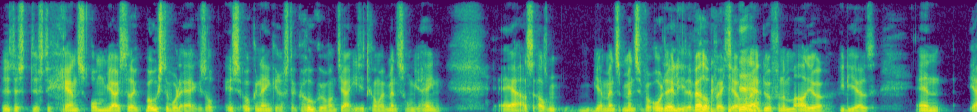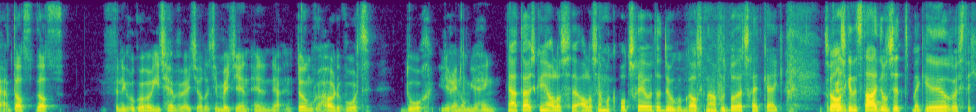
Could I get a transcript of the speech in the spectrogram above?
Dus, dus, dus de grens om juist erg boos te worden ergens op, is ook in één keer een stuk hoger. Want ja, je zit gewoon met mensen om je heen. En ja, als, als ja, mensen, mensen veroordelen je er wel op, weet je, van, Ja. hey, doe even normaal, joh, idioot. En ja, dat, dat vind ik ook wel weer iets hebben, weet je wel, dat je een beetje in, in, ja, in toom gehouden wordt door iedereen om je heen. Ja, thuis kun je alles, eh, alles helemaal kapot schreeuwen. Dat doe ik ook als ik naar een voetbalwedstrijd kijk. Terwijl als ik in het stadion zit, ben ik heel rustig.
